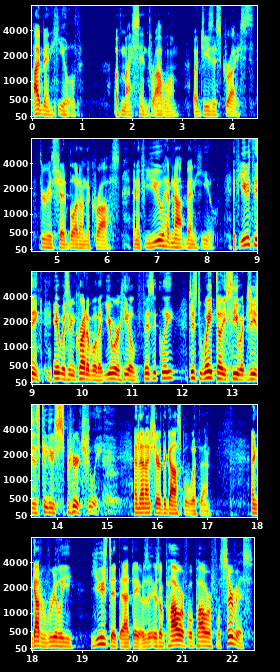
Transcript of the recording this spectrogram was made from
I've been healed of my sin problem by Jesus Christ through his shed blood on the cross. And if you have not been healed, if you think it was incredible that you were healed physically, just wait till you see what Jesus can do spiritually. And then I shared the gospel with them. And God really used it that day. It was, it was a powerful, powerful service.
